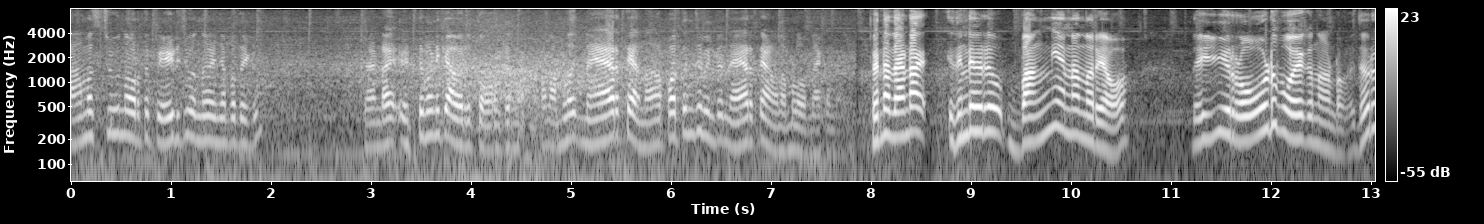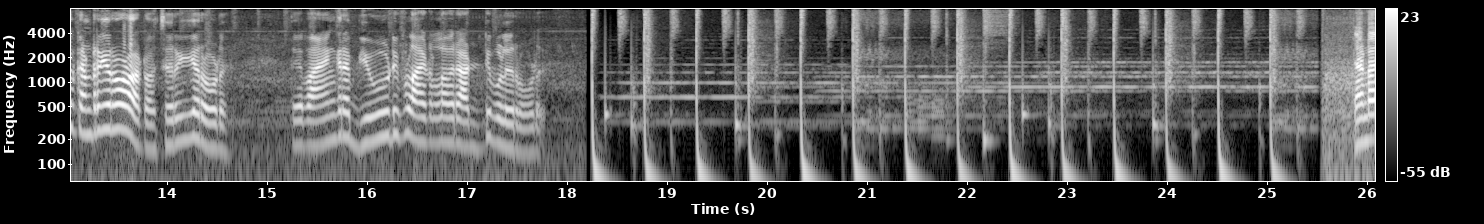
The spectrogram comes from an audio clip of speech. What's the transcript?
താമസിച്ചു എന്ന് ഓർത്ത് പേടിച്ച് വന്നു കഴിഞ്ഞപ്പോഴത്തേക്കും വേണ്ട എട്ട് മണിക്കാണ് അവർ തുറക്കുന്നത് അപ്പോൾ നമ്മൾ നേരത്തെയാണ് നാൽപ്പത്തഞ്ച് മിനിറ്റ് നേരത്തെയാണ് നമ്മൾ വന്നേക്കുന്നത്. പിന്നെ വേണ്ട ഇതിന്റെ ഒരു ഭംഗി എന്നാണെന്നറിയാവോ ഈ റോഡ് പോയേക്കുന്നുണ്ടോ ഇതൊരു കൺട്രി റോഡാട്ടോ ചെറിയ റോഡ്. ഇത് ഭയങ്കര ബ്യൂട്ടിഫുൾ ആയിട്ടുള്ള ഒരു അടിപൊളി റോഡ്. വേണ്ട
